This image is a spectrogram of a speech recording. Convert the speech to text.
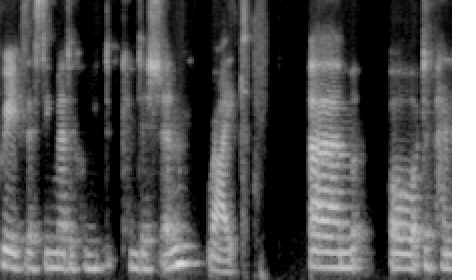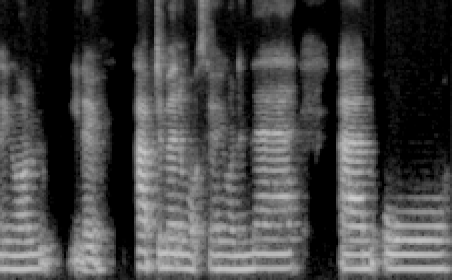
pre-existing medical condition, right? Um, or depending on you know abdomen and what's going on in there, um, or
